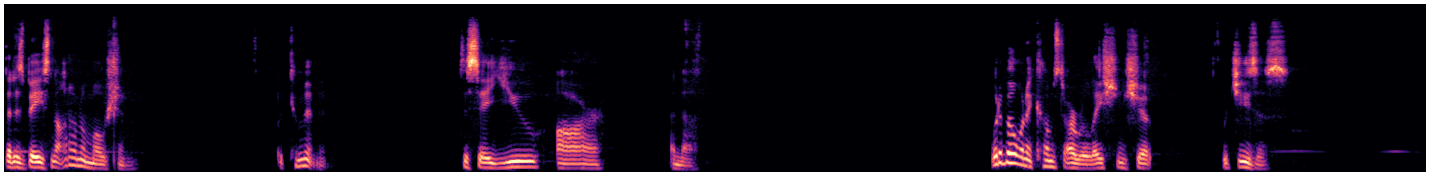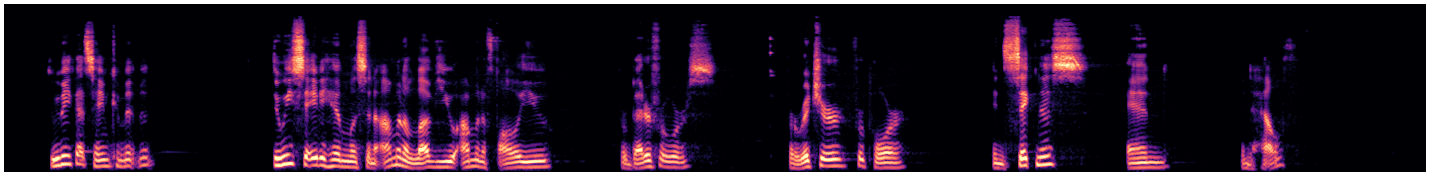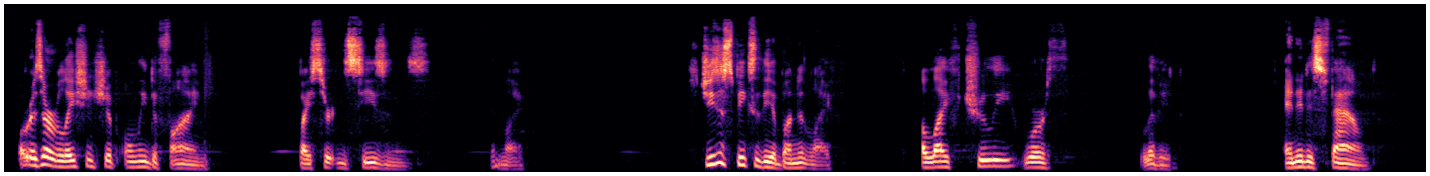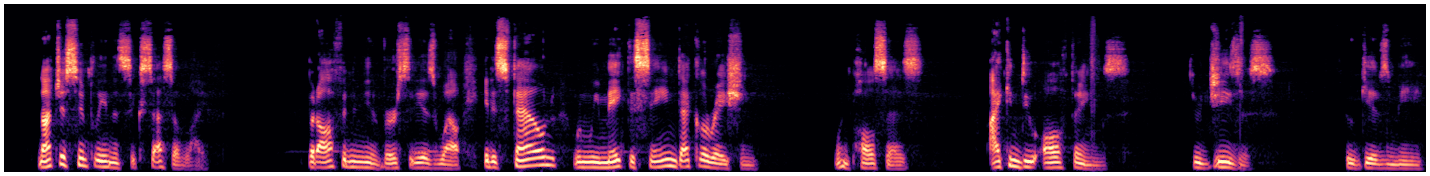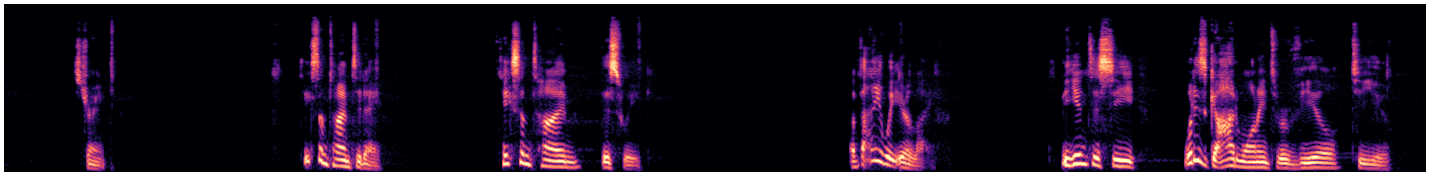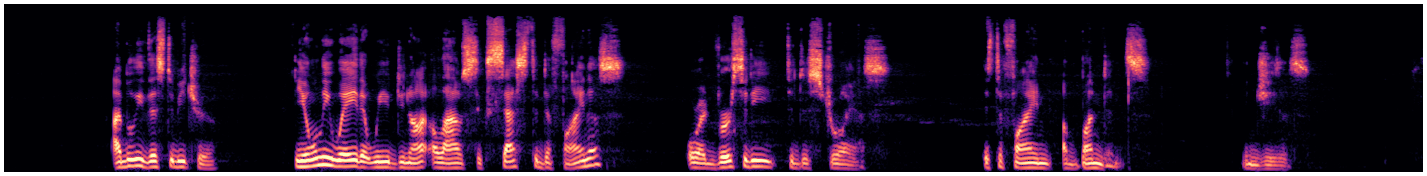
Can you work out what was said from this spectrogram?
that is based not on emotion, but commitment to say, You are enough. What about when it comes to our relationship with Jesus? Do we make that same commitment? Do we say to him, Listen, I'm going to love you, I'm going to follow you for better, for worse, for richer, for poor, in sickness and in health? Or is our relationship only defined by certain seasons in life? Jesus speaks of the abundant life, a life truly worth living. And it is found not just simply in the success of life, but often in the adversity as well. It is found when we make the same declaration when Paul says, I can do all things through Jesus who gives me strength. Take some time today. Take some time this week. Evaluate your life. Begin to see what is God wanting to reveal to you. I believe this to be true. The only way that we do not allow success to define us or adversity to destroy us is to find abundance in Jesus.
